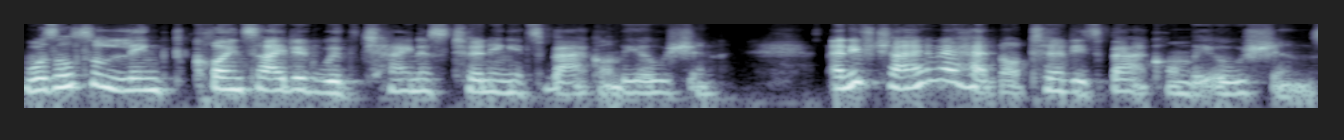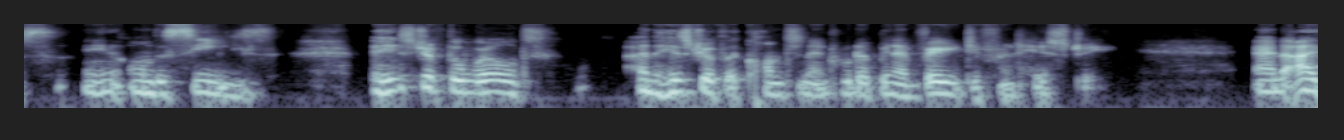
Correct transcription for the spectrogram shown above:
was also linked, coincided with China's turning its back on the ocean. And if China had not turned its back on the oceans, on the seas, the history of the world and the history of the continent would have been a very different history. and I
